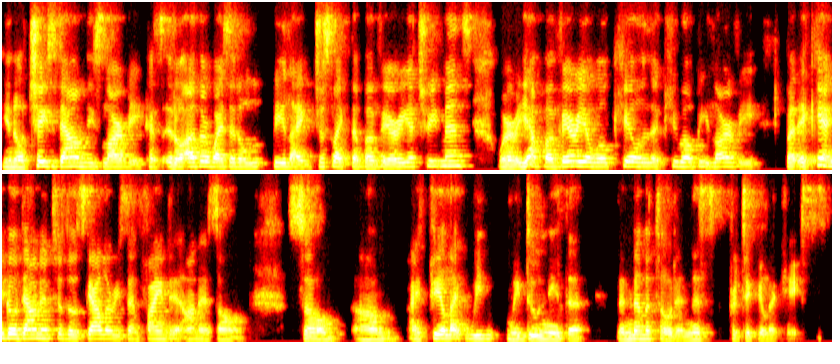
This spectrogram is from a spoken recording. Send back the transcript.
you know, chase down these larvae because it'll otherwise it'll be like just like the Beauveria treatments where yeah, Beauveria will kill the QLB larvae, but it can't go down into those galleries and find it on its own. So um, I feel like we we do need the the nematode in this particular case.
